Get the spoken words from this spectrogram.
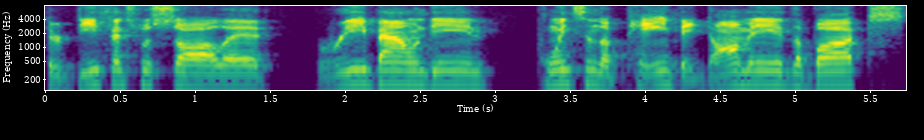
Their defense was solid, rebounding, points in the paint. They dominated the Bucks.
